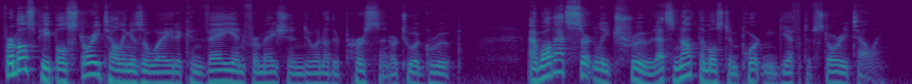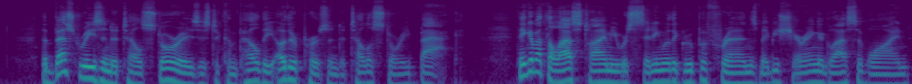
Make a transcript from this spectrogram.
For most people, storytelling is a way to convey information to another person or to a group. And while that's certainly true, that's not the most important gift of storytelling. The best reason to tell stories is to compel the other person to tell a story back. Think about the last time you were sitting with a group of friends, maybe sharing a glass of wine.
